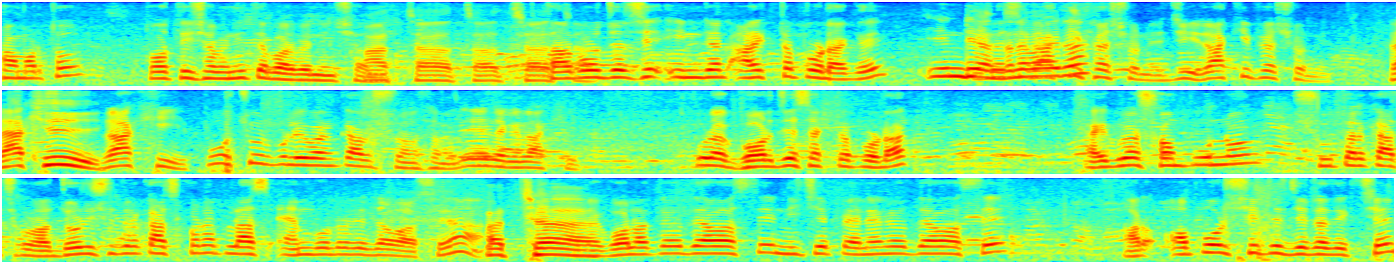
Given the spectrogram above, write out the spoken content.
সামর্থ্য তত হিসাবে নিতে পারবেন ইনশাআল্লাহ আচ্ছা আচ্ছা আচ্ছা তারপর হচ্ছে ইন্ডিয়ান আরেকটা প্রোডাক্টে ইন্ডিয়ান রাখি ফ্যাশনে জি রাখি ফ্যাশনে রাখি? রাখি প্রচুর পরিমাণ কালেকশন আছে এই দেখেন রাখি। পুরো গর্জেস একটা প্রোডাক্ট এগুলো সম্পূর্ণ সুতার কাজ করা জরি সুতার কাজ করা প্লাস এমব্রয়ডারি দেওয়া আছে হ্যাঁ? আচ্ছা। গলাতেও দেওয়া আছে নিচে প্যানেলেও দেওয়া আছে আর অপর সিটে যেটা দেখছেন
